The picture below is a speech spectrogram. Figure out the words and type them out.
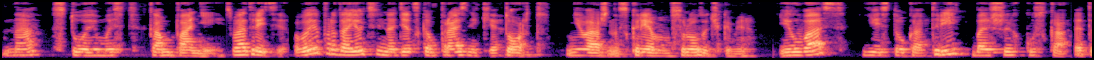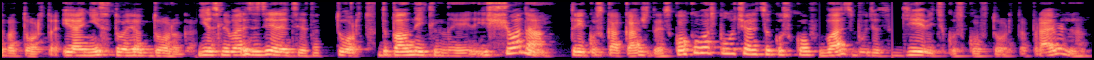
на стоимость компании. Смотрите, вы продаете на детском празднике торт, неважно, с кремом, с розочками, и у вас есть только три больших куска этого торта, и они стоят дорого. Если вы разделите этот торт дополнительно еще на три куска каждое, сколько у вас получается кусков? У вас будет 9 кусков торта, правильно?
